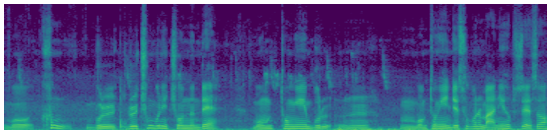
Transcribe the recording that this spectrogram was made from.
뭐, 큰 물을 충분히 줬는데, 몸통이 물을, 음, 몸통이 이제 수분을 많이 흡수해서,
